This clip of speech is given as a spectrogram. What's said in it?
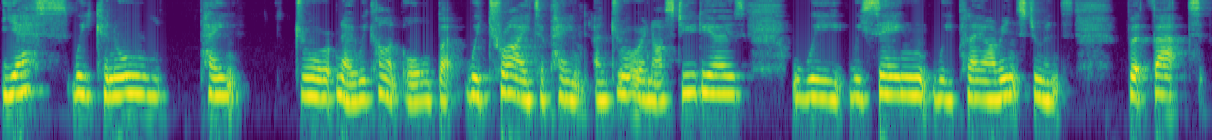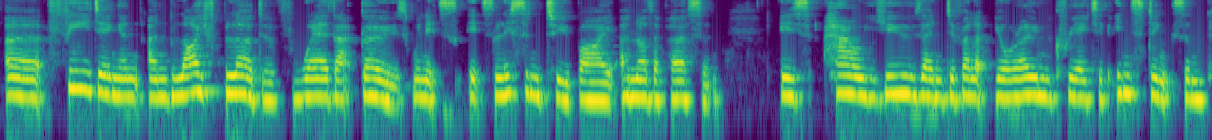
yes we can all paint draw no we can't all but we try to paint and draw in our studios. We we sing we play our instruments but that uh, feeding and, and lifeblood of where that goes when it's it's listened to by another person is how you then develop your own creative instincts and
